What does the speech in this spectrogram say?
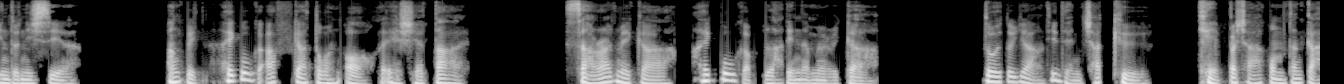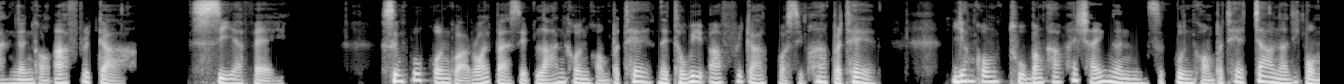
อินโดนีเซีย อังกฤษให้กู้กับแอฟริกาตะวันออกและเอเชียใต้ สหรัฐอเมริกาให้กู้กับลาตินอเมริกา โดยตัวอย่างที่เด่นชัดคือ เขตประชาคมทางการเงินของแอฟริกา CFA ซึ่งผู้คนกว่า 180 ล้านคนของประเทศในทวีปแอฟริกากว่า 15 ประเทศ ยังคงถูกบังคับให้ใช้เงินสกุลของประเทศเจ้าอาณานิคม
